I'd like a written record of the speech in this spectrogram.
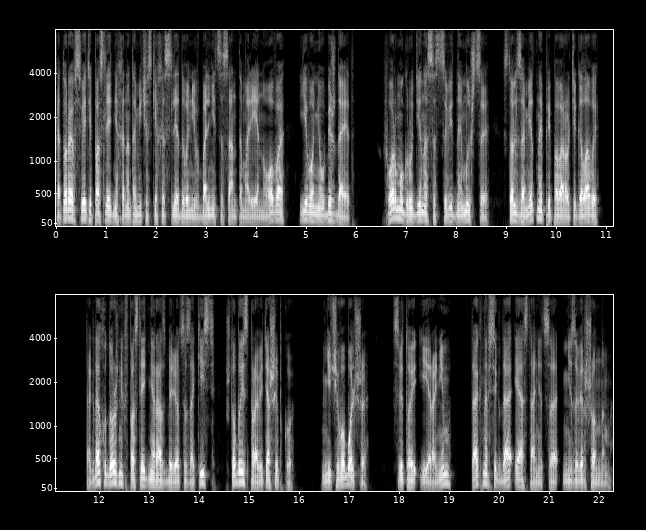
которая в свете последних анатомических исследований в больнице Санта-Мария-Нуова его не убеждает форму грудина сосцевидной мышцы, столь заметной при повороте головы. Тогда художник в последний раз берется за кисть, чтобы исправить ошибку. Ничего больше. Святой Иероним так навсегда и останется незавершенным.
